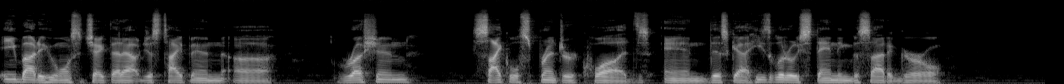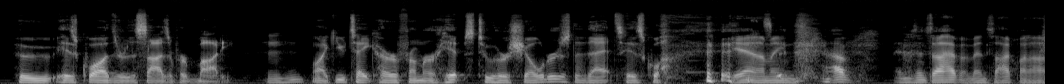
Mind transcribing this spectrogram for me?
Anybody who wants to check that out, just type in uh, Russian cycle sprinter quads, and this guy, he's literally standing beside a girl who his quads are the size of her body. Hmm Like you take her from her hips to her shoulders, that's his quad. Yeah, I mean, I've and since I haven't been cycling, I,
